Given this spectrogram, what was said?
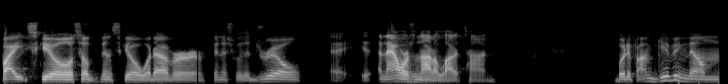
fight skill, self defense skill, whatever, finish with a drill. Eh, an hour is not a lot of time. But if I'm giving them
